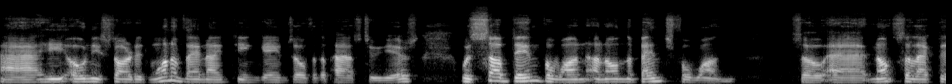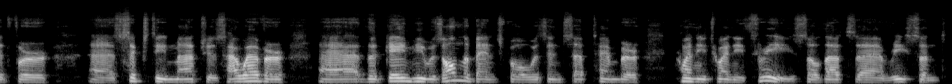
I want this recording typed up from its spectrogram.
Uh, he only started one of their 19 games over the past two years, was subbed in for one and on the bench for one. So uh, not selected for uh, 16 matches. However, uh, the game he was on the bench for was in September 2023. So that's uh, recent,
